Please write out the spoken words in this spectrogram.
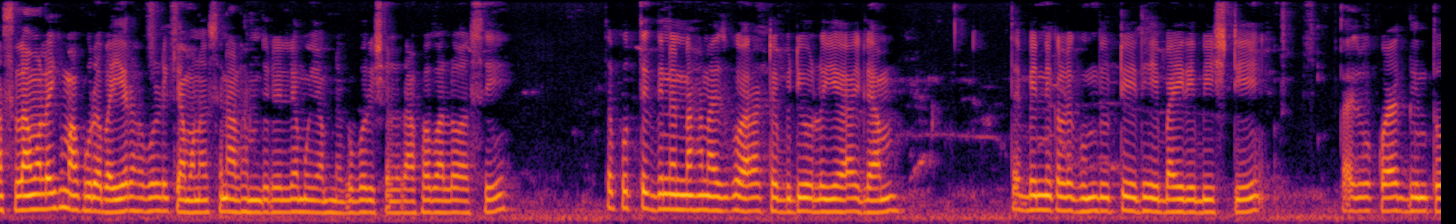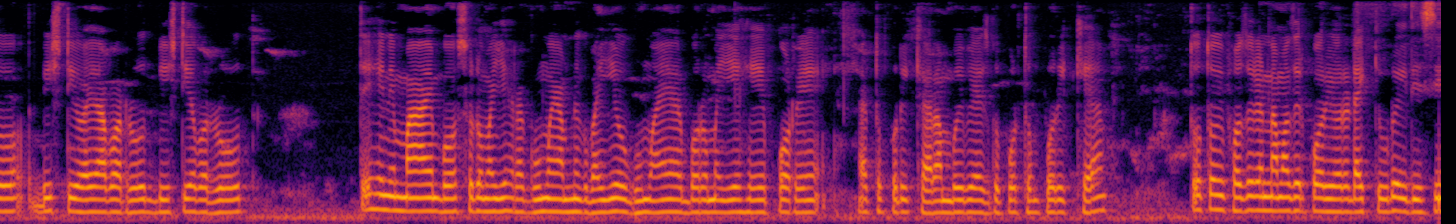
আসসালামু আলাইকুম আপুরা ভাইয়ের, সকলে কেমন আছেন? আলহামদুলিল্লাহ, মুই আপনাকে বরিশালের আফা ভালো আছি। তো প্রত্যেক দিনের নাহান আজগো আর একটা ভিডিও লইয়া আইলাম। তাই বেন্নিকালে ঘুম উঠে দিয়ে বাইরে বৃষ্টি। তাই কয়েকদিন তো বৃষ্টি হয়, আবার রোদ, বৃষ্টি, আবার রোদ। তো হেনে মায় ব ছোটো মাইয়ে হারা ঘুমায়, আপনাকে ভাইয়েও ঘুমায়, আর বড় মাইয়ে হে পরে। এত পরীক্ষা আরম্ভ হইবে আজকে প্রথম পরীক্ষা। তো তো ওই ফজরের নামাজের পরে ওরা ডাইকে উড়াই দিয়েছি,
